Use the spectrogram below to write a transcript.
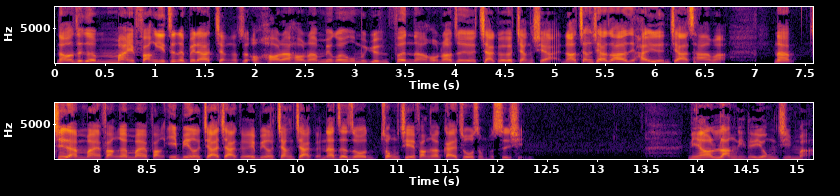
然后这个卖方也真的被他讲了，说哦，好了好了，没有关系，我们缘分呐。然后这个价格又降下来，然后降下来之后还有点价差嘛。那既然买方跟卖方一边有加价格，一边有降价格，那这时候中介方要该做什么事情？你要让你的佣金嘛。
